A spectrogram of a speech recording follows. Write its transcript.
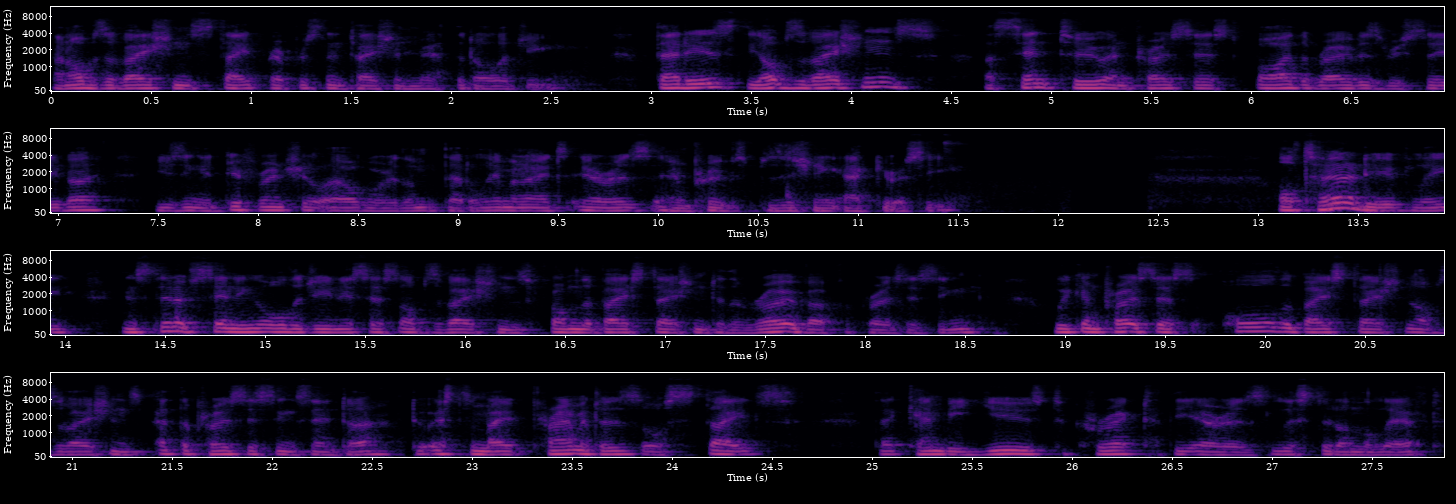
an observation state representation methodology. That is, the observations are sent to and processed by the rover's receiver using a differential algorithm that eliminates errors and improves positioning accuracy. Alternatively, instead of sending all the GNSS observations from the base station to the rover for processing, we can process all the base station observations at the processing center to estimate parameters or states that can be used to correct the errors listed on the left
